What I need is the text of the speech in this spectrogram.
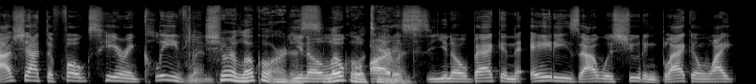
I've shot the folks here in Cleveland. Sure, local artists. You know, local, local artists. You know, back in the 80s, I was shooting black and white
